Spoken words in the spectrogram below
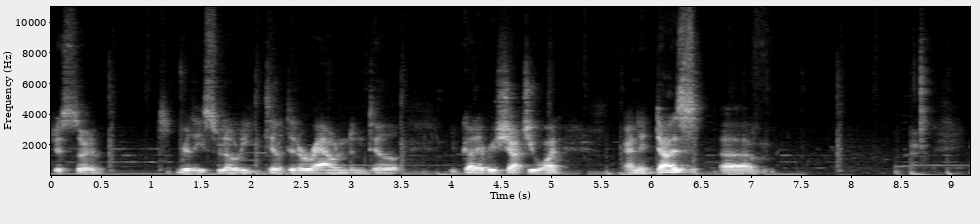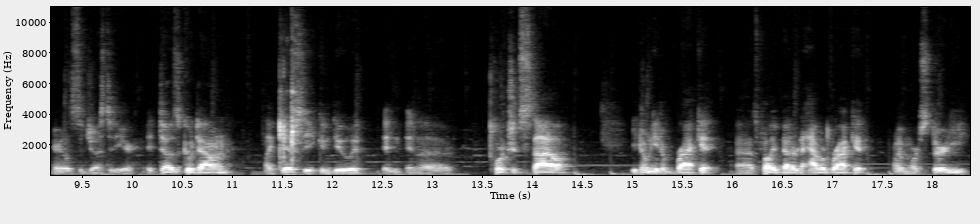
just sort of really slowly tilt it around until you've got every shot you want. And it does, um, here, let's adjust it here. It does go down like this, so you can do it in, in a portrait style. You don't need a bracket. Uh, it's probably better to have a bracket, probably more sturdy,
